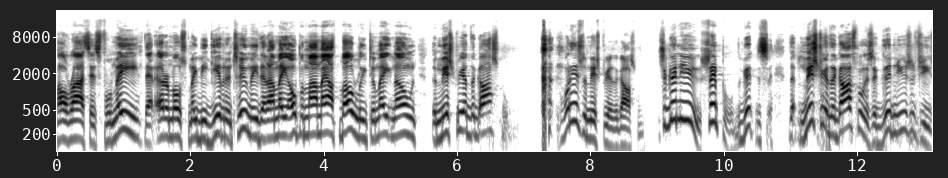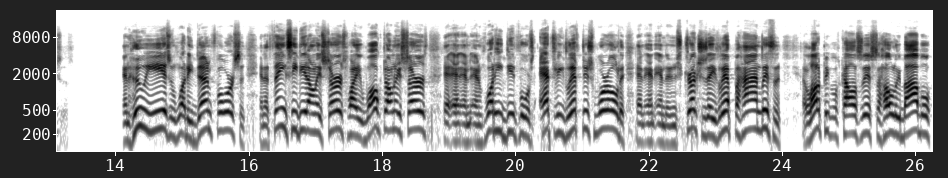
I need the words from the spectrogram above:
Paul writes, As for me, that uttermost may be given unto me, that I may open my mouth boldly to make known the mystery of the gospel. what is the mystery of the gospel? It's a good news, simple. The, good, the mystery of the gospel is the good news of Jesus and who he is and what he done for us and, and the things he did on this earth, why he walked on this earth, and, and, and what he did for us after he left this world and, and, and the instructions that he left behind. Listen, a lot of people call this the Holy Bible,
